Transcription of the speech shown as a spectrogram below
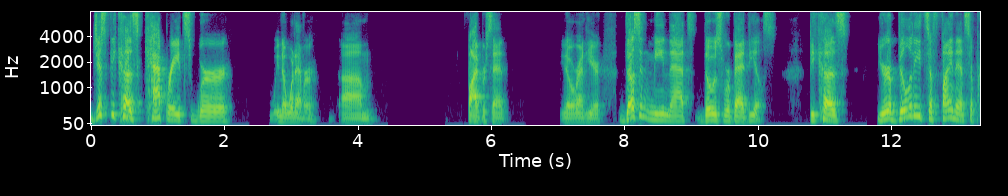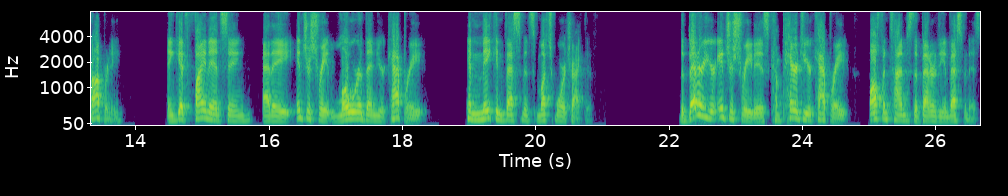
just because cap rates were, you know, whatever, um, 5%, you know, around here, doesn't mean that those were bad deals because your ability to finance a property and get financing at a interest rate lower than your cap rate can make investments much more attractive. The better your interest rate is compared to your cap rate, oftentimes the better the investment is.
